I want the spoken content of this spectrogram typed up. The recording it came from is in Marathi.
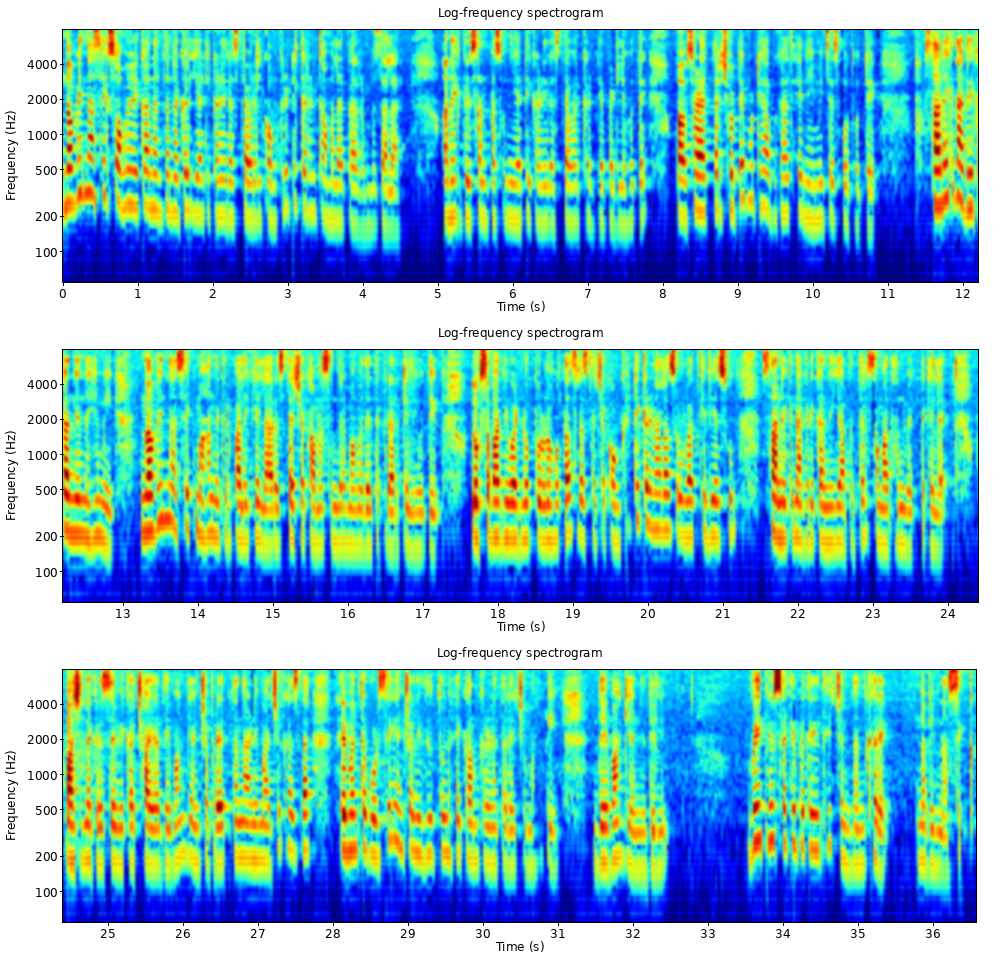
नवीन नाशिक स्वामी विवेकानंद नगर या ठिकाणी रस्त्यावरील काँक्रिटीकरण कामाला प्रारंभ झाला आहे. अनेक दिवसांपासून या ठिकाणी रस्त्यावर खड्डे पडले होते. पावसाळ्यात तर छोटे मोठे अपघात हे नेहमीचेच होत होते. स्थानिक नागरिकांनी नेहमी नवीन नाशिक महानगरपालिकेला रस्त्याच्या कामासंदर्भामध्ये तक्रार केली होती. लोकसभा निवडणूक पूर्ण होताच रस्त्याच्या काँक्रिटीकरणाला सुरुवात केली असून स्थानिक नागरिकांनी याबद्दल समाधान व्यक्त केलंय. माजी नगरसेविका छाया देवांग यांच्या प्रयत्नानं आणि माजी खासदार हेमंत गोडसे यांच्या निधीतून हे काम करण्यात आल्याची माहिती देवांग यांनी दिली. वेद न्यूजसाठी प्रतिनिधी चंदन खरे नवीन नाशिक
